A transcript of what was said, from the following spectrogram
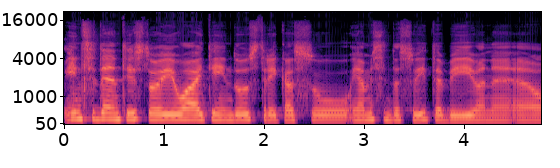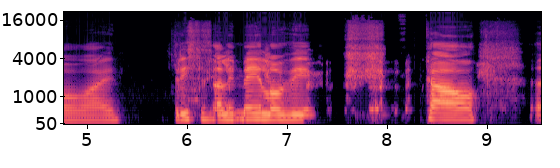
incident isto i u IT industriji kad su, ja mislim da su i tebi Ivane e, ovaj, pristizali mailovi kao e,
